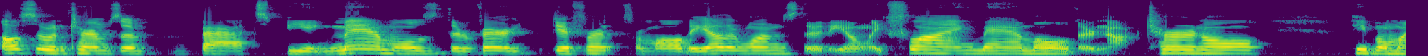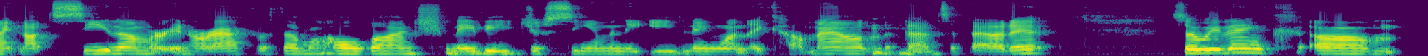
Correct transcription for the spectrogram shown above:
Also, in terms of bats being mammals, they're very different from all the other ones. They're the only flying mammal, they're nocturnal. People might not see them or interact with them a whole bunch, maybe just see them in the evening when they come out, but Mhm. that's about it. So, we think um,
